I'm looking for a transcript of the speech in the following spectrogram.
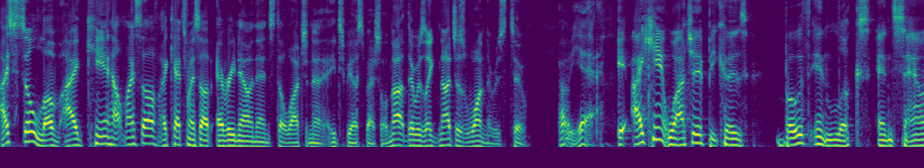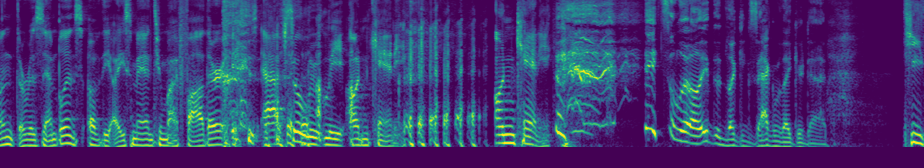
I still love. I can't help myself. I catch myself every now and then still watching a HBO special. Not there was like not just one. There was two. Oh yeah. It, I can't watch it because both in looks and sound, the resemblance of the Iceman to my father is absolutely uncanny. uncanny. He's a little. He did look exactly like your dad, He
